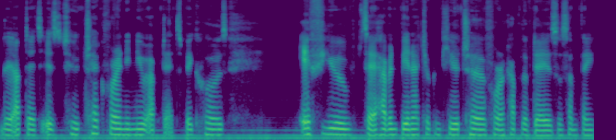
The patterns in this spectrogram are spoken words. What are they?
the updates is to check for any new updates because if you say haven't been at your computer for a couple of days or something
